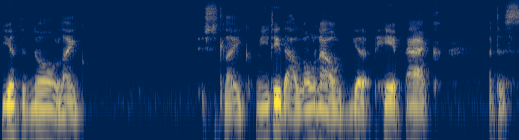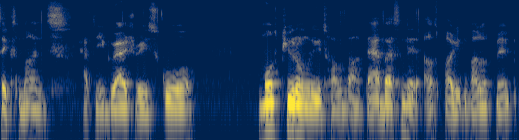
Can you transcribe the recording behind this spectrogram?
You have to know like it's like when you take that loan out you gotta pay it back after six months after you graduate school most people don't really talk about that but something else about your development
